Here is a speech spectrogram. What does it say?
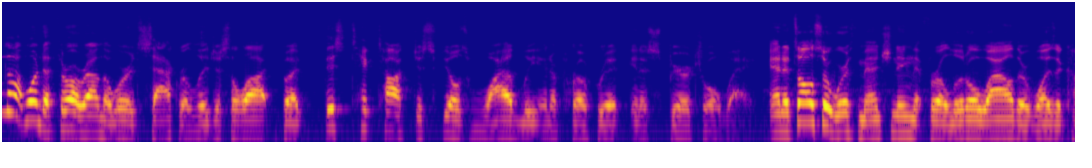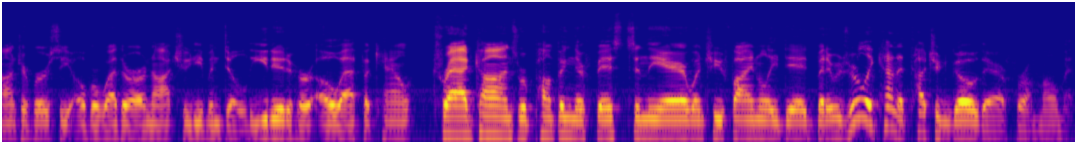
I'm not one to throw around the word sacrilegious a lot, but this TikTok just feels wildly inappropriate in a spiritual way. And it's also worth mentioning that for a little while there was a controversy over whether or not she'd even deleted her OF account. Tradcons were pumping their fists in the air when she finally did, but it was really kind of touch and go there for a moment.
